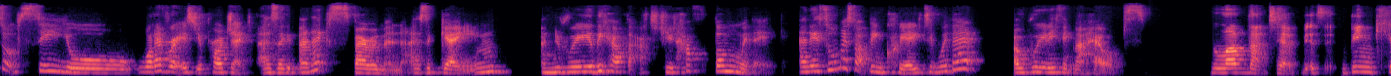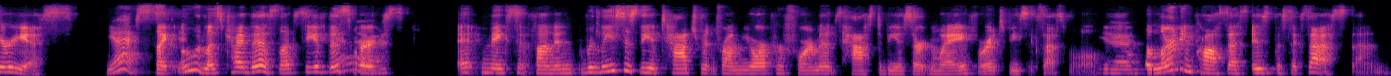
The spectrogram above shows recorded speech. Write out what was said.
sort of see your whatever it is your project as a, an experiment, as a game, and really have that attitude, have fun with it, and it's almost like being creative with it. I really think that helps. Love that tip. It's being curious. Yes. Like, oh, let's try this. Let's see if this yeah. works. it makes it fun and releases the attachment from your performance has to be a certain way for it to be successful. Yeah. The learning process is the success then.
